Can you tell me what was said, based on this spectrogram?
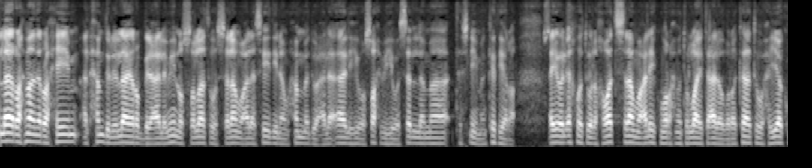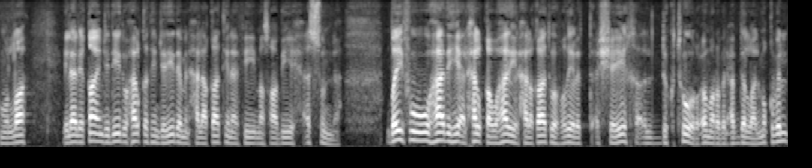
الله الرحمن الرحيم الحمد لله رب العالمين والصلاة والسلام على سيدنا محمد وعلى آله وصحبه وسلم تسليما كثيرا أيها الإخوة والأخوات السلام عليكم ورحمة الله تعالى وبركاته وحياكم الله إلى لقاء جديد وحلقة جديدة من حلقاتنا في مصابيح السنة ضيف هذه الحلقة وهذه الحلقات وفضيلة الشيخ الدكتور عمر بن عبد الله المقبل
